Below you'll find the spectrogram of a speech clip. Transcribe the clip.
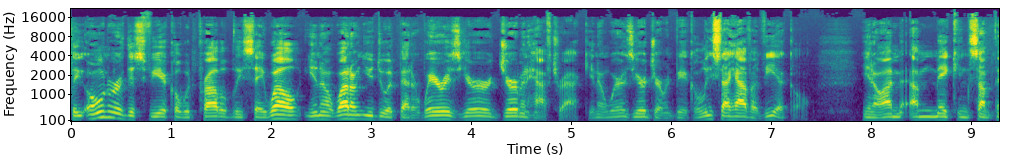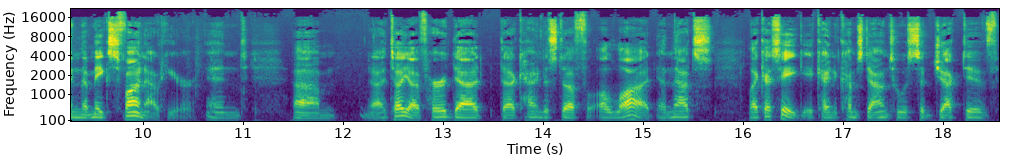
the owner of this vehicle would probably say, "Well, you know, why don't you do it better? Where is your German half track? You know, where is your German vehicle? At least I have a vehicle. You know, I'm I'm making something that makes fun out here." And um, I tell you, I've heard that that kind of stuff a lot, and that's like I say, it kind of comes down to a subjective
